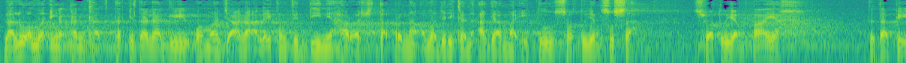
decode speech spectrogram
Lalu Allah ingatkan kata kita lagi wa ma ja'ala alaikum fid dini haraj. Tak pernah Allah jadikan agama itu suatu yang susah suatu yang payah tetapi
